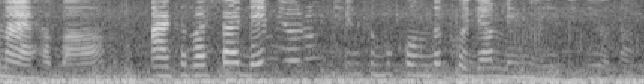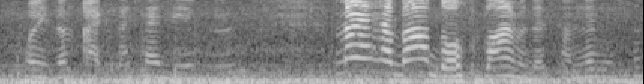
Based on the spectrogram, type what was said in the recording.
merhaba. Arkadaşlar demiyorum çünkü bu konuda kocam beni linçliyor da. O yüzden arkadaşlar diyemiyorum. Merhaba dostlar mı desem ne desem?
